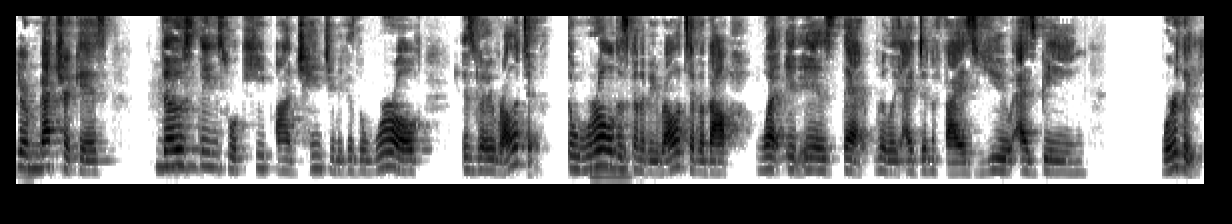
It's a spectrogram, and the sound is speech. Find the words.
your your metric is, mm-hmm. those things will keep on changing because the world is very relative. The world mm-hmm. is going to be relative about what it is that really identifies you as being worthy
